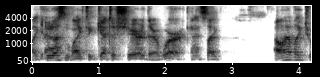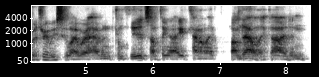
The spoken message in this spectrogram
like who doesn't like to get to share their work and it's like i'll have like two or three weeks go by where i haven't completed something and i get kind of like bummed out like oh i didn't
